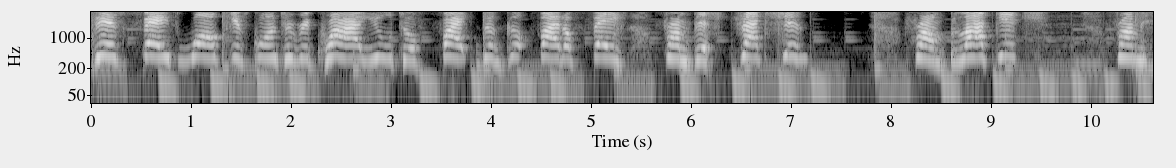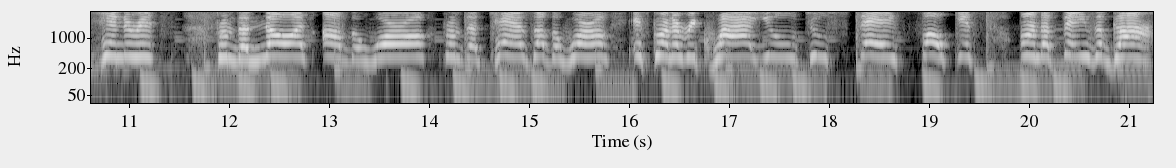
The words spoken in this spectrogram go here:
this faith walk is going to require you to fight the good fight of faith from distraction, from blockage, from hindrance, from the noise of the world, from the cares of the world. It's going to require you to stay focused on the things of God.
